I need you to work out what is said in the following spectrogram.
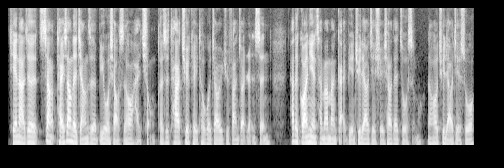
天哪，这上台上的讲者比我小时候还穷，可是他却可以透过教育去翻转人生。”他的观念才慢慢改变，去了解学校在做什么，然后去了解说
